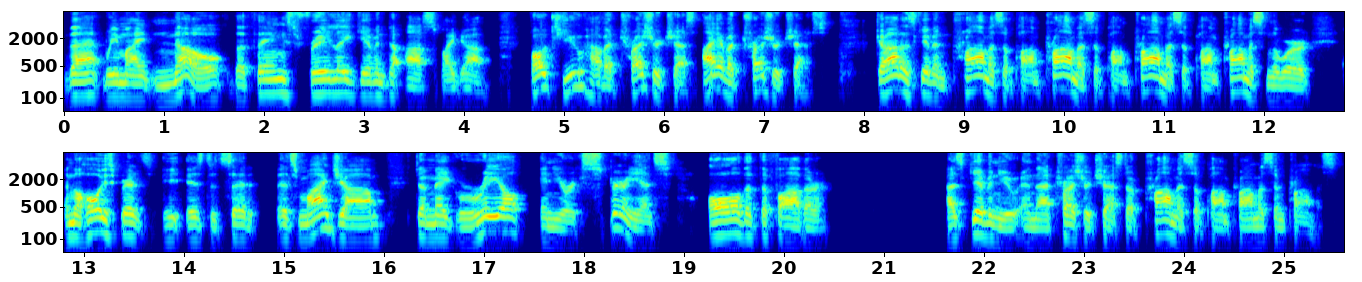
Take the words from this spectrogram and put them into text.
that we might know the things freely given to us by God. Folks, you have a treasure chest. I have a treasure chest. God has given promise upon promise upon promise upon promise in the word. And the Holy Spirit is to said, it's my job to make real in your experience all that the Father has given you in that treasure chest of promise upon promise and promise.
